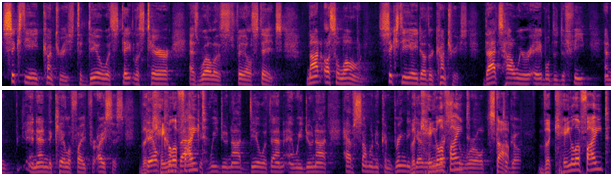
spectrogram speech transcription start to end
68 countries to deal with stateless terror as well as failed states. Not us alone, 68 other countries. That's how we were able to defeat and, and end the caliphate for ISIS. The They'll come back caliphate? if we do not deal with them and we do not have someone who can bring The together the, rest of caliphate? the world Stop. to go. The caliphate?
